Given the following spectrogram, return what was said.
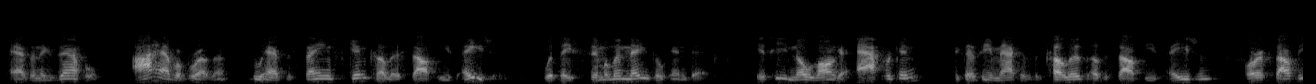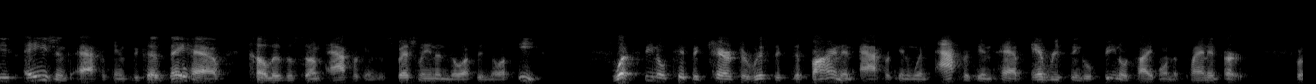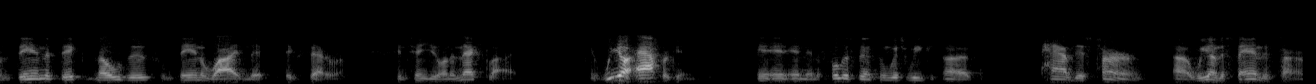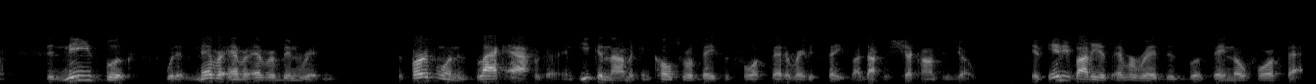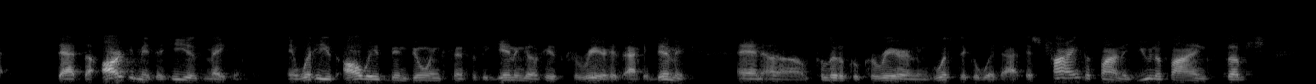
As an example, I have a brother who has the same skin color as Southeast Asians with a similar nasal index. Is he no longer African because he matches the colors of the Southeast Asians, or are Southeast Asians Africans because they have colors of some Africans, especially in the North and Northeast? What phenotypic characteristics define an African when Africans have every single phenotype on the planet Earth, from thin to thick noses, from thin to wide lips, etc.? Continue on the next slide. If we are Africans, in, in, in the fullest sense in which we uh, have this term, uh, we understand this term, then these books would have never, ever, ever been written. The first one is Black Africa, an economic and cultural basis for a federated state by Dr. Cheikh Anta Diop. If anybody has ever read this book, they know for a fact that the argument that he is making and what he's always been doing since the beginning of his career, his academic and uh, political career and linguistic or whatnot, is trying to find a unifying sub,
